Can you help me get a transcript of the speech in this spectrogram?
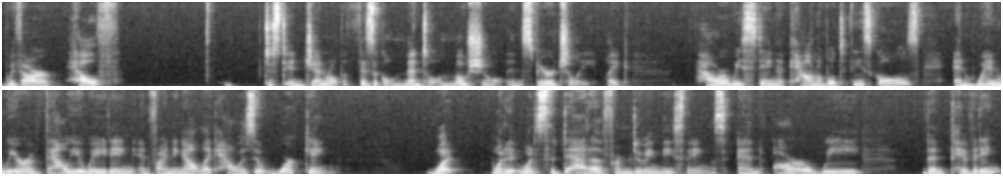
with our health, just in general, the physical, mental, emotional, and spiritually. Like, how are we staying accountable to these goals? And when we are evaluating and finding out, like, how is it working? What what it, what's the data from doing these things? And are we then pivoting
